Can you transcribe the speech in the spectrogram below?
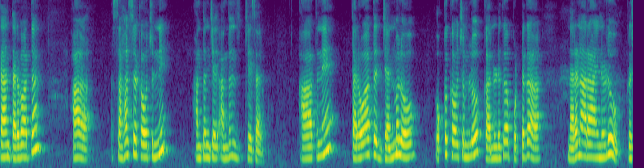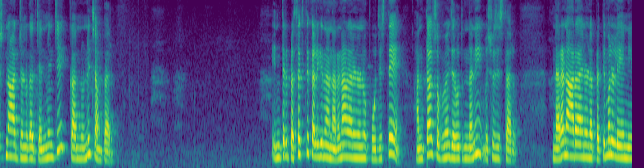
దాని తర్వాత ఆ సహస్ర కవచుని అంతం చే అంతం చేశారు. అతనే తర్వాత జన్మలో ఒక్క కవచంలో కర్ణుడిగా పుట్టగా నరనారాయణులు కృష్ణార్జునుడిగా జన్మించి కర్ణుడిని చంపారు. ఇంతటి ప్రసక్తి కలిగిన నరనారాయణులను పూజిస్తే అంతా శుభమే జరుగుతుందని విశ్వసిస్తారు. నరనారాయణుల ప్రతిమలు లేని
